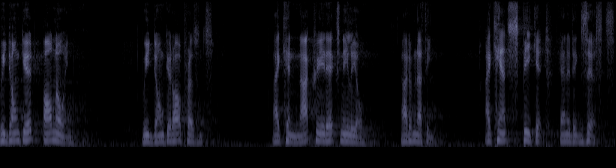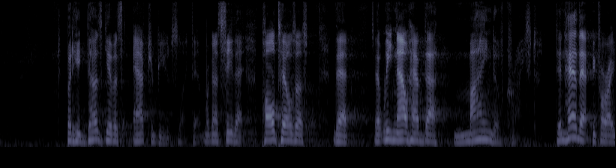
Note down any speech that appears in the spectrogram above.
We don't get all knowing, we don't get all presence. I cannot create ex nihilo out of nothing. I can't speak it and it exists. But he does give us attributes like that. We're going to see that. Paul tells us that, that we now have the mind of Christ. Didn't have that before I,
